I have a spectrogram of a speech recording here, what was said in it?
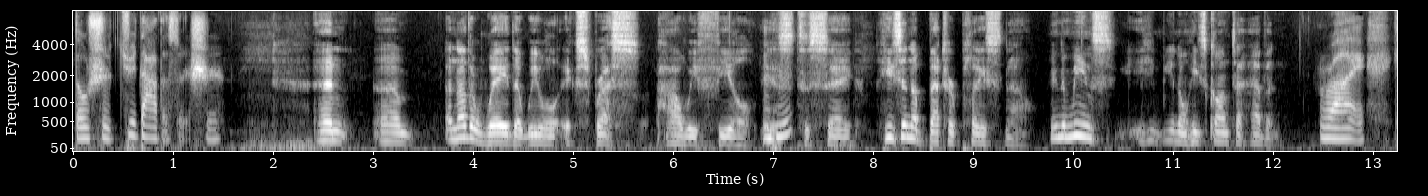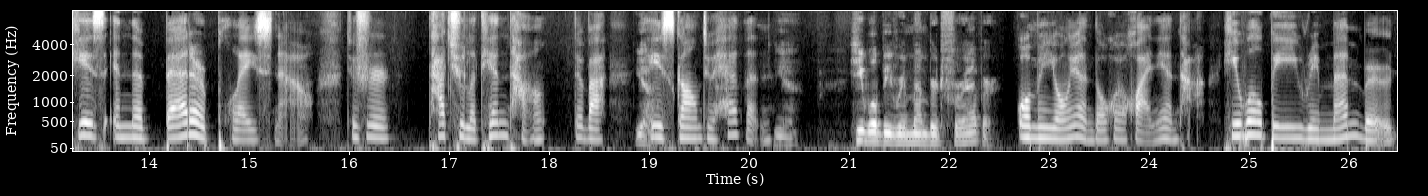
都是巨大的损失。 And um, another way that we will express how we feel is to say he's in a better place now. And it means he, you know he's gone to heaven. Right. He's in a better place now. 就是他去了天堂，对吧 Yeah. He's gone to heaven. Yeah, he will be remembered forever. 我们永远都会怀念他。He will be remembered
